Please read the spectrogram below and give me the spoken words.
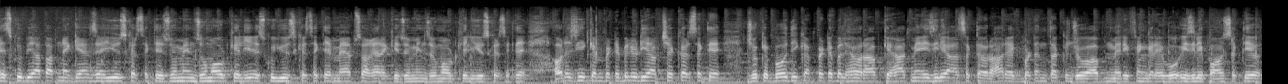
इसको भी आप अपने गेम्स में यूज़ कर सकते हैं जूम इन जूम आउट के लिए इसको यूज़ कर सकते हैं मैप्स वगैरह की जूम इन जूम आउट के लिए यूज़ कर सकते हैं। और इसकी कंपेटेबिलिटी आप चेक कर सकते हैं, जो कि बहुत ही कंपेटेबल है, और आपके हाथ में ईजिली आ सकता है, और हर एक बटन तक जो आप, मेरी फिंगर है, वो ईजिली पहुँच सकती है,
